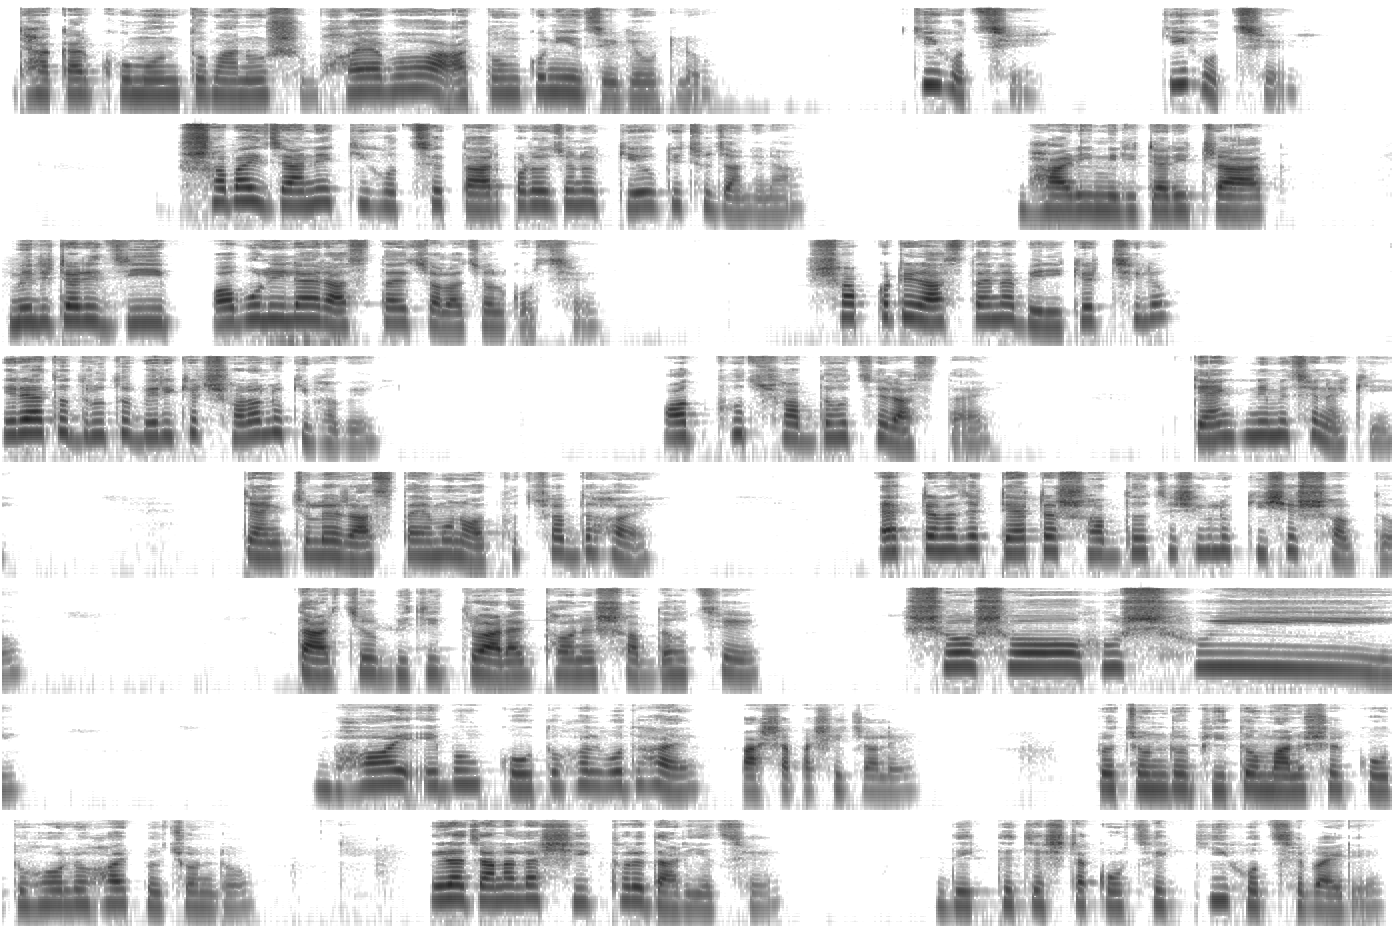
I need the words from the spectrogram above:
ঢাকার ঘুমন্ত মানুষ ভয়াবহ আতঙ্ক নিয়ে জেগে উঠল। কি হচ্ছে? কি হচ্ছে? সবাই জানে কি হচ্ছে, তারপরেও যেন কেউ কিছু জানে না। ভারী মিলিটারি ট্রাক, মিলিটারি জিপ অবলীলায় রাস্তায় চলাচল করছে। সবকটি রাস্তায় না ব্যারিকেড ছিল? এরা এত দ্রুত ব্যারিকেড সরালো কীভাবে? অদ্ভুত শব্দ হচ্ছে রাস্তায়। ট্যাঙ্ক নেমেছে নাকি? ট্যাঙ্ক চলে রাস্তায় এমন অদ্ভুত শব্দ হয়। একটানা যে ট্যাটার শব্দ হচ্ছে, সেগুলো কিসের শব্দ? তার চেয়েও বিচিত্র আর এক ধরনের শব্দ হচ্ছে, শো শো হুস হুই। ভয় এবং কৌতূহল বোধ হয় পাশাপাশি চলে। প্রচণ্ড ভীত মানুষের কৌতূহলও হয় প্রচণ্ড। এরা জানালা শিখ ধরে দাঁড়িয়েছে। দেখতে চেষ্টা করছে কি হচ্ছে বাইরে।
